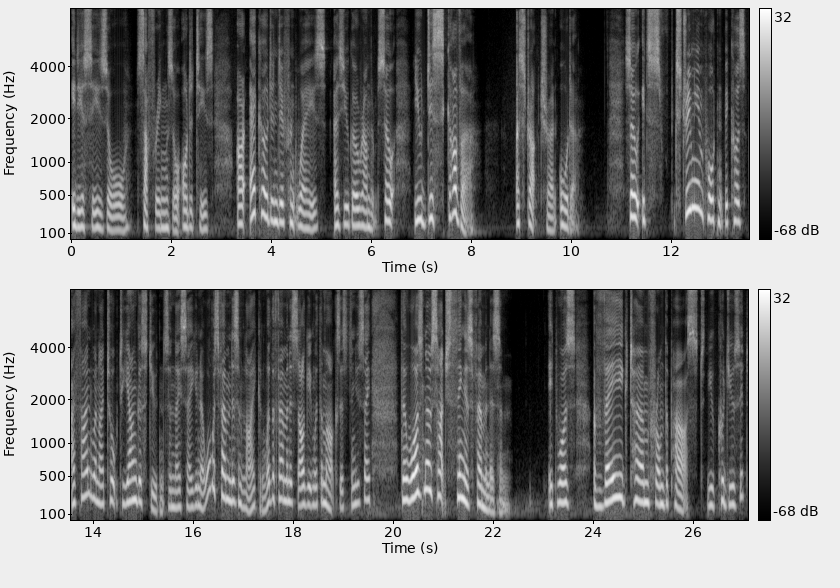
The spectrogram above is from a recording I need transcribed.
idiocies or sufferings or oddities are echoed in different ways as you go around them. So you discover a structure, an order. So it's extremely important because I find when I talk to younger students and they say, you know, what was feminism like? And were the feminists arguing with the Marxists? And you say, there was no such thing as feminism. It was a vague term from the past. You could use it.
